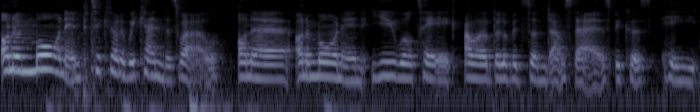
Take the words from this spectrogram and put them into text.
On a morning, particularly on a weekend as well, on a on a morning, you will take our beloved son downstairs because he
